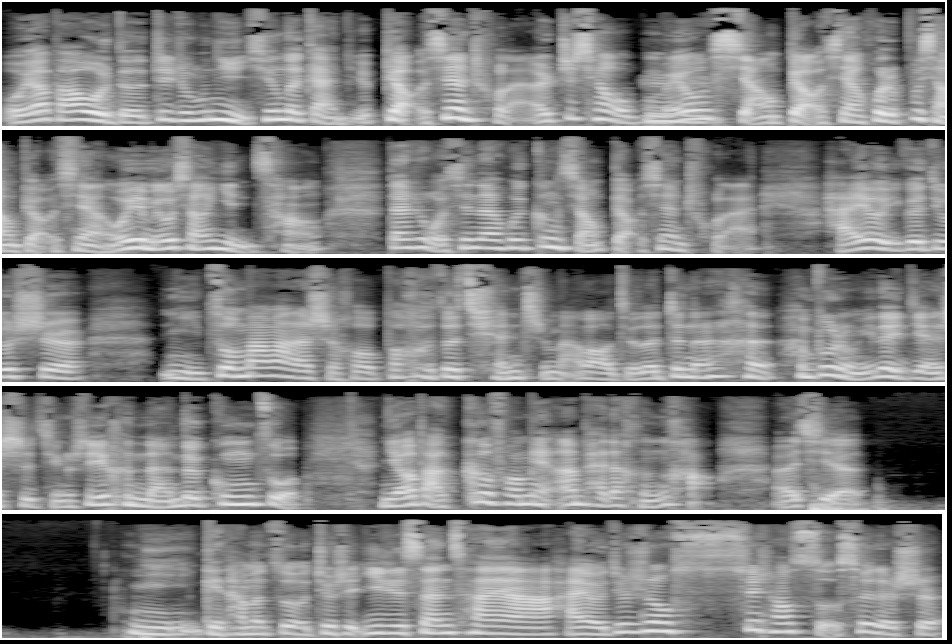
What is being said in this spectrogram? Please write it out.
我要把我的这种女性的感觉表现出来。而之前我没有想表现或者不想表现，我也没有想隐藏，但是我现在会更想表现出来。还有一个就是。你做妈妈的时候，包括做全职妈妈，我觉得真的是很很不容易的一件事情，是一个很难的工作。你要把各方面安排的很好，而且你给他们做就是一日三餐呀，还有就是这种非常琐碎的事。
